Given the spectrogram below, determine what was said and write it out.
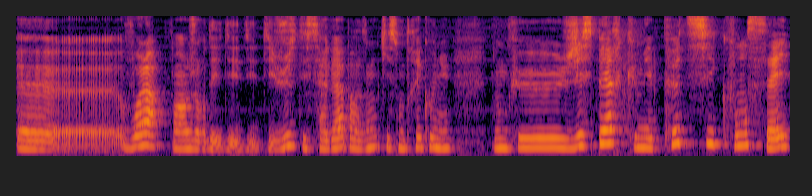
Voilà, enfin, genre des, des, des, juste des sagas par exemple qui sont très connus. Donc euh, j'espère que mes petits conseils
